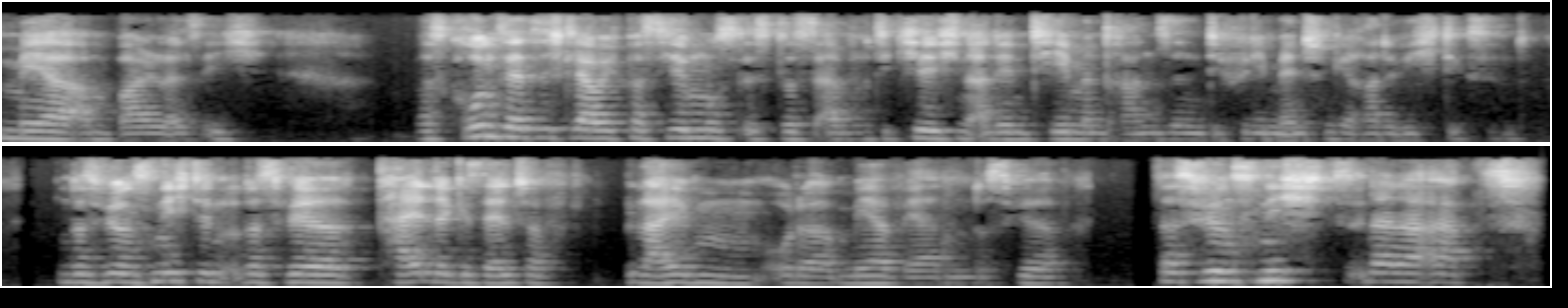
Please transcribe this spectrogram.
mehr am Ball als ich. Was grundsätzlich, glaube ich, passieren muss, ist, dass einfach die Kirchen an den Themen dran sind, die für die Menschen gerade wichtig sind. Und dass wir uns nicht, in, dass wir Teil der Gesellschaft bleiben oder mehr werden, dass wir, dass wir uns nicht in einer Art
